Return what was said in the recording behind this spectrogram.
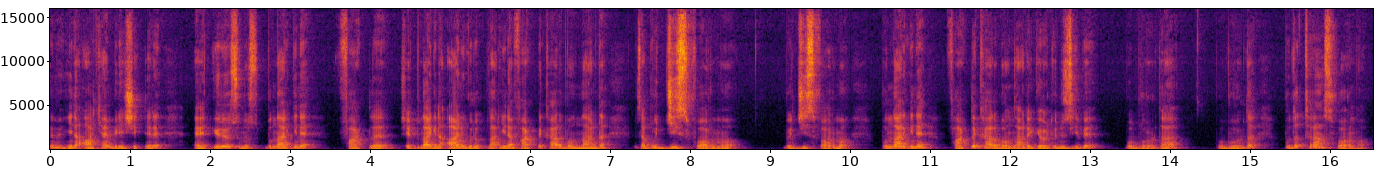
Değil mi? Yine alken bileşikleri. Evet görüyorsunuz. Bunlar yine farklı. Şey bunlar yine aynı gruplar. Yine farklı karbonlarda. Mesela bu cis formu. Bu cis formu. Bunlar yine farklı karbonlarda gördüğünüz gibi. Bu burada. Bu burada. Bu da trans formu.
